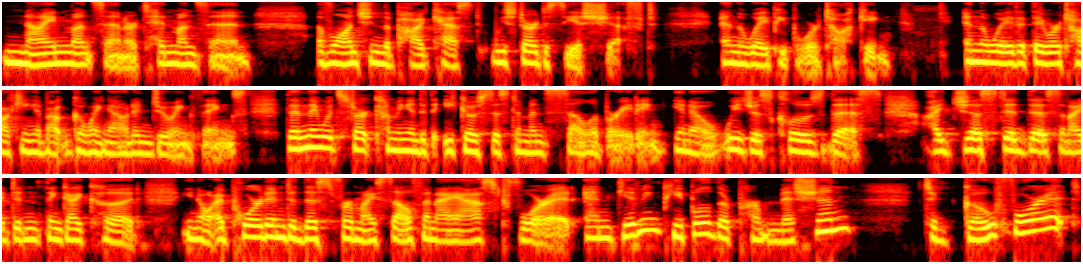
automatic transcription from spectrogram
nine months in or 10 months in of launching the podcast, we started to see a shift in the way people were talking and the way that they were talking about going out and doing things. Then they would start coming into the ecosystem and celebrating. You know, we just closed this. I just did this and I didn't think I could. You know, I poured into this for myself and I asked for it. And giving people the permission to go for it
